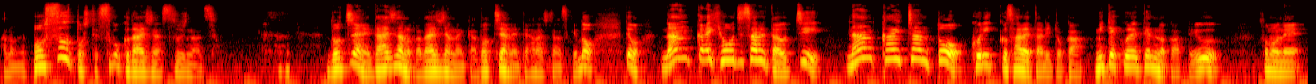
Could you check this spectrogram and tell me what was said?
あのね母数としてすごく大事な数字なんですよ。どっちやねん大事なのか大事じゃないかどっちやねんって話なんですけどでも何回表示されたうち何回ちゃんとクリックされたりとか見てくれてるのかっていうそのね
